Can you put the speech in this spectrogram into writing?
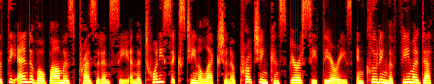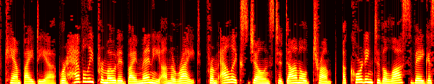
With the end of Obama's presidency and the 2016 election approaching conspiracy theories including the FEMA death camp idea were heavily promoted by many on the right, from Alex Jones to Donald Trump, according to the Las Vegas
